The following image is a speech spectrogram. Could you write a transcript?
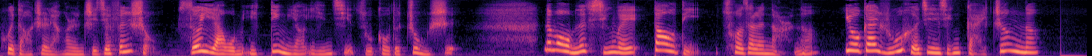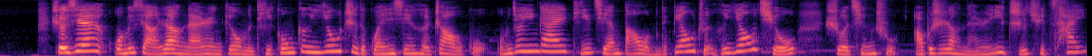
会导致两个人直接分手。所以啊，我们一定要引起足够的重视。那么我们的行为到底错在了哪儿呢？又该如何进行改正呢？首先，我们想让男人给我们提供更优质的关心和照顾，我们就应该提前把我们的标准和要求说清楚，而不是让男人一直去猜。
